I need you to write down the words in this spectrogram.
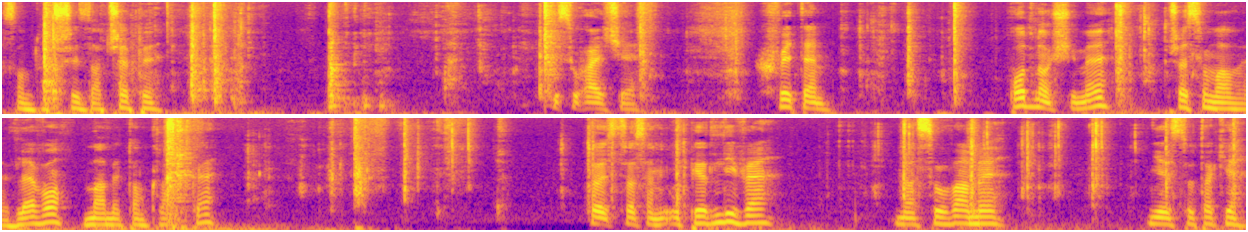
Są tu trzy zaczepy. I słuchajcie, chwytem podnosimy, przesuwamy w lewo, mamy tą klapkę. To jest czasami upierdliwe. Nasuwamy. Nie jest to takie,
